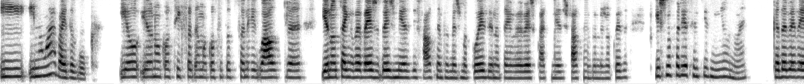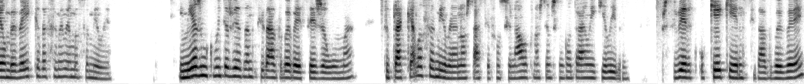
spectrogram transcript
e, e não há by the book. Eu, eu não consigo fazer uma consulta de sono igual para. Eu não tenho bebés de dois meses e falo sempre a mesma coisa, eu não tenho bebés de quatro meses e falo sempre a mesma coisa, porque isto não faria sentido nenhum, não é? Cada bebê é um bebê e cada família é uma família. E mesmo que muitas vezes a necessidade do bebê seja uma, se para aquela família não está a ser funcional, o que nós temos que encontrar é um equilíbrio. Perceber o que é que é a necessidade do bebê,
